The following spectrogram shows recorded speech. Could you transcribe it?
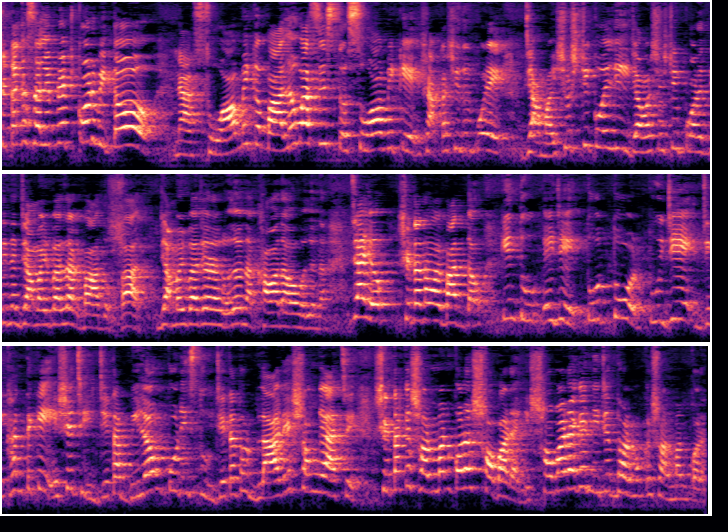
সেটাকে সেলিব্রেট করবি তো? না, স্বামীকে ভালোবাসিস তো স্বামীকে। শাঁকা সিঁদুর পরে জামাই ষষ্ঠী করলি, জামাই ষষ্ঠীর পরের দিনে জামাই বাজার বাদ বাদ। জামাই বাজার আর হলো না, খাওয়া দাওয়া হলো না। যাই হোক, সেটা না হয় বাদ দাও। কিন্তু এই যে তোর তোর, তুই যে যেখান থেকে এসেছিস, যেটা বিলং করিস তুই, যেটা তোর ব্লাডের সঙ্গে আছে, সেটাকে সম্মান করা সবার আগে। সবার আগে নিজের ধর্মকে সম্মান করা।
